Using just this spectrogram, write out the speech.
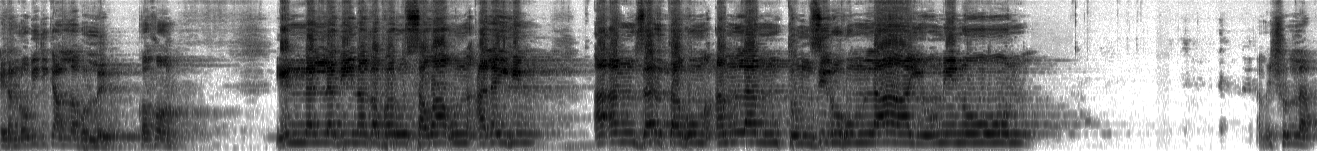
এটা নবীজিকে আল্লাহ বললেন। কখন? আলাইহিম আমি শুনলাম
